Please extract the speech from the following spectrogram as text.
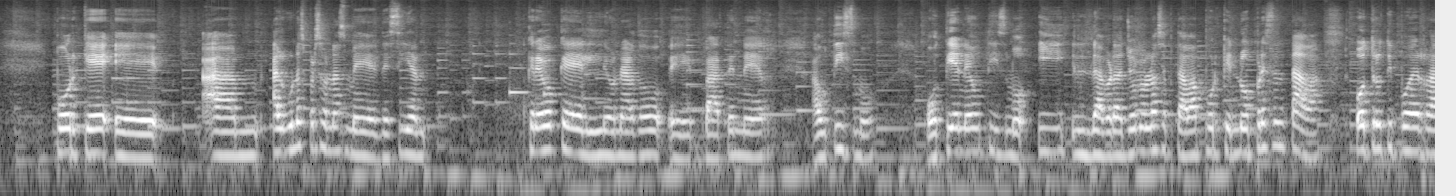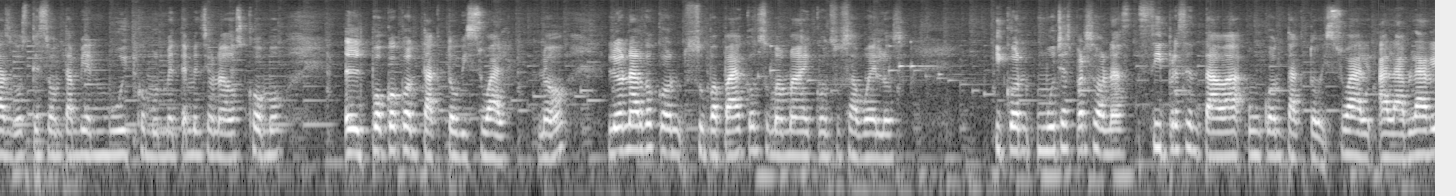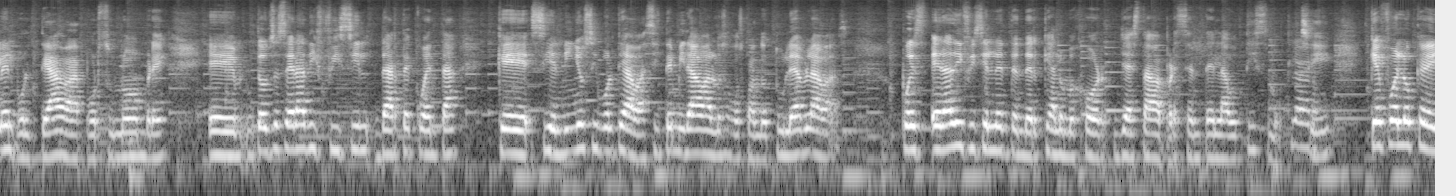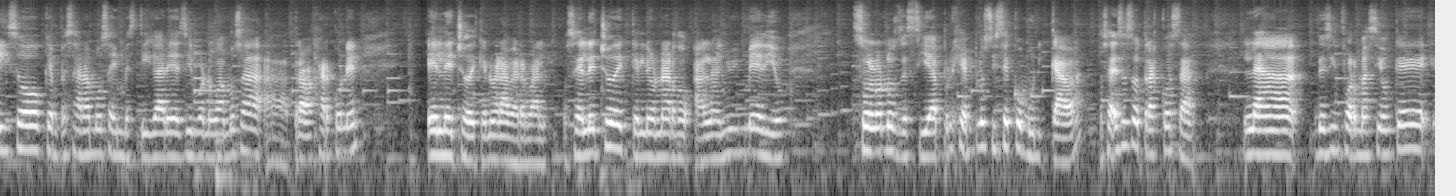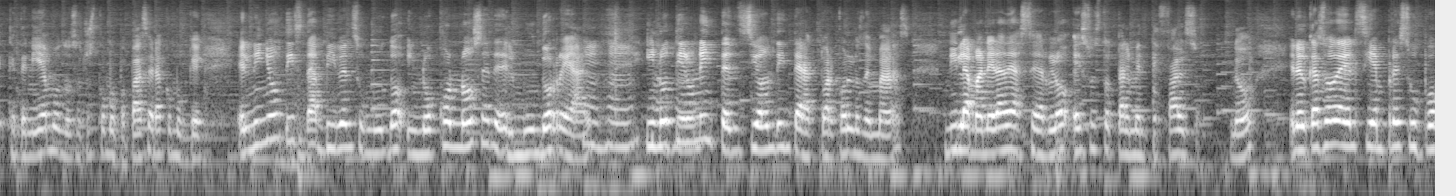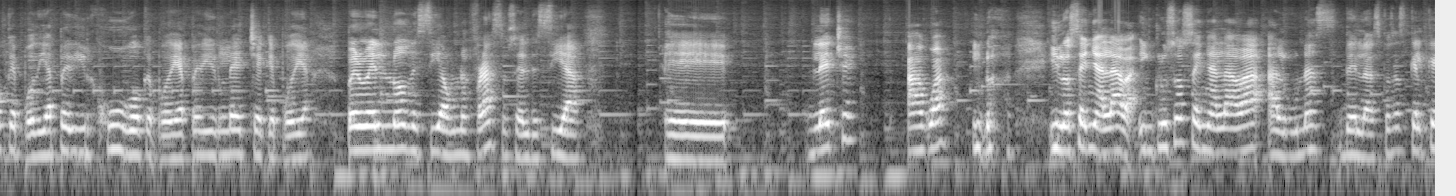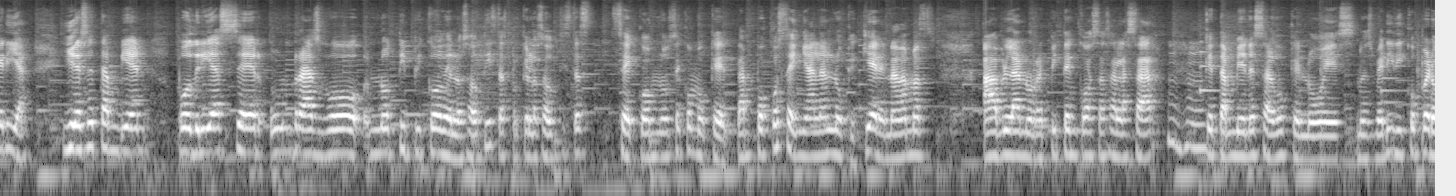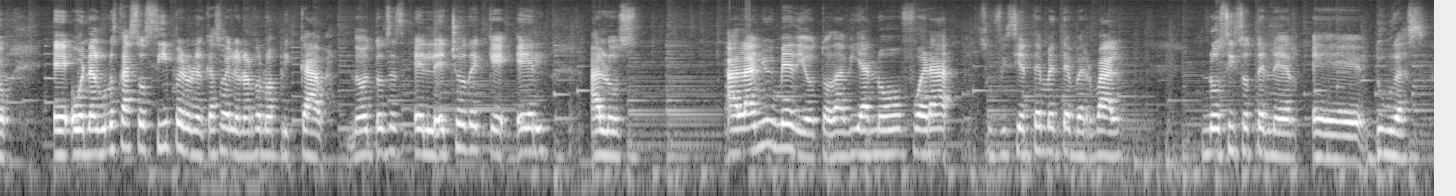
porque eh, algunas personas me decían, creo que Leonardo eh, va a tener autismo o tiene autismo y la verdad yo no lo aceptaba porque no presentaba otro tipo de rasgos que son también muy comúnmente mencionados como el poco contacto visual, ¿no? Leonardo con su papá, con su mamá y con sus abuelos y con muchas personas sí presentaba un contacto visual. Al hablarle, él volteaba por su nombre. Eh, entonces era difícil darte cuenta que si el niño sí volteaba, sí te miraba a los ojos cuando tú le hablabas, pues era difícil de entender que a lo mejor ya estaba presente el autismo, ¿sí? ¿Qué fue lo que hizo que empezáramos a investigar y decir, bueno, vamos a, a trabajar con él? El hecho de que no era verbal. O sea, el hecho de que Leonardo al año y medio solo nos decía, por ejemplo, si se comunicaba. O sea, esa es otra cosa. La desinformación que, teníamos nosotros como papás era como que el niño autista vive en su mundo y no conoce del mundo real y no tiene una intención de interactuar con los demás. ni la manera de hacerlo, eso es totalmente falso, ¿no? En el caso de él siempre supo que podía pedir jugo, que podía pedir leche, que podía, pero él no decía una frase, o sea, él decía eh, leche, agua y, y lo señalaba, incluso señalaba algunas de las cosas que él quería. Y ese también podría ser un rasgo no típico de los autistas, porque los autistas se conoce como que tampoco señalan lo que quieren, nada más hablan o repiten cosas al azar, que también es algo que no es, no es verídico, pero, eh, o en algunos casos sí, pero en el caso de Leonardo no aplicaba, ¿no? Entonces el hecho de que él a los, al año y medio todavía no fuera suficientemente verbal, nos hizo tener eh, dudas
